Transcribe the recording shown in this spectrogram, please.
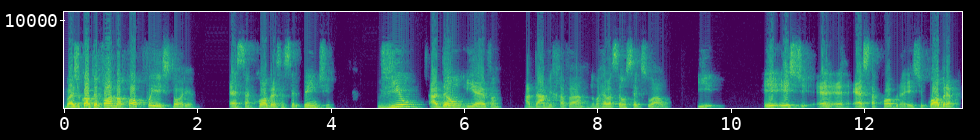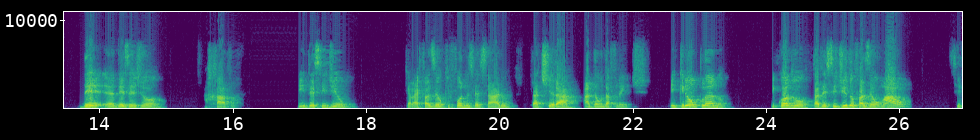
Mas de qualquer forma, qual foi a história? Essa cobra, essa serpente, viu Adão e Eva, Adão e Havá, numa relação sexual, e este, é, é, esta cobra, este cobra, de, eh, desejou Rava. E decidiu que ela vai fazer o que for necessário para tirar Adão da frente. E criou um plano. E quando está decidido fazer o mal, se,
